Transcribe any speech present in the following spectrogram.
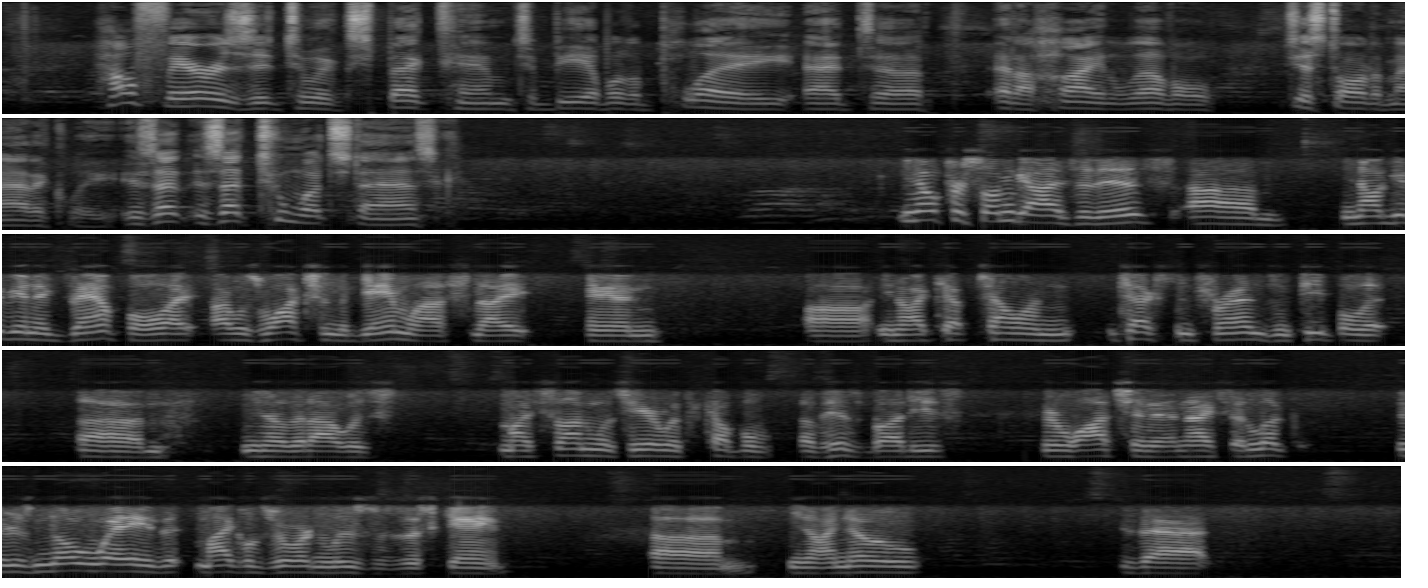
how fair is it to expect him to be able to play at uh, at a high level just automatically? Is that is that too much to ask? You know, for some guys it is. Um, you know, I'll give you an example. I, I was watching the game last night, and uh, you know, I kept telling, texting friends and people that um, you know, that I was, my son was here with a couple of his buddies. Were watching it, and I said, look, there's no way that Michael Jordan loses this game. Um, you know, I know that,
